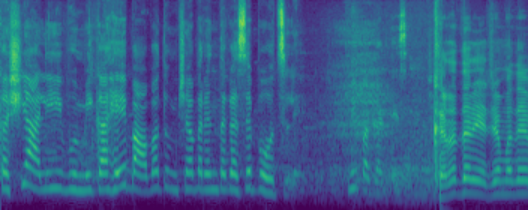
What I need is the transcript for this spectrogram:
कशी आली ही भूमिका? हे बाबा तुमच्यापर्यंत कसे पोहोचले? मी पकडते सर. खरं तर याच्यामध्ये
